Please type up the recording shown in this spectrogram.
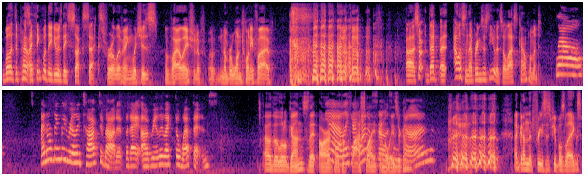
Well, it depends. I think what they do is they suck sex for a living, which is a violation of uh, number 125. uh, so that uh, Allison, that brings us to you. It's our last compliment. well, I don't think we really talked about it, but I, I really like the weapons. Oh, the little guns that are yeah, both a like I flashlight a and a laser gun. gun. a gun that freezes people's legs.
